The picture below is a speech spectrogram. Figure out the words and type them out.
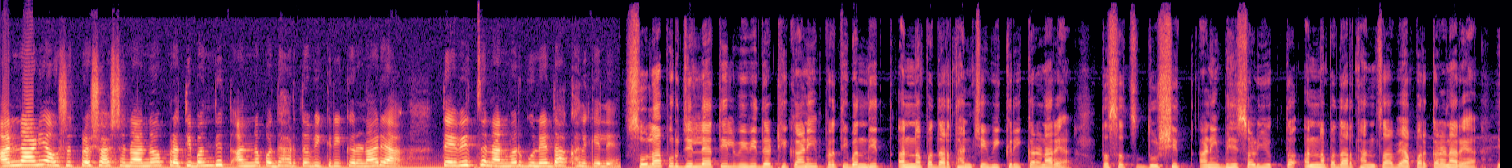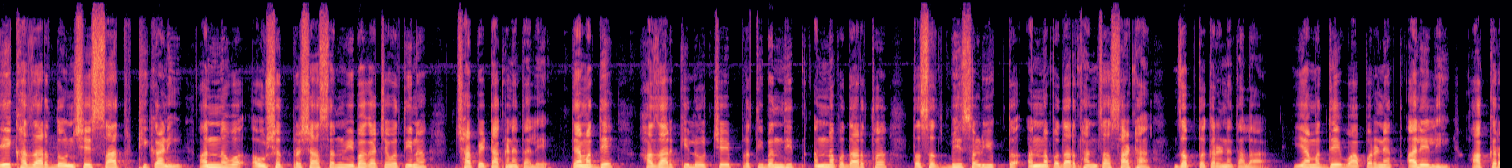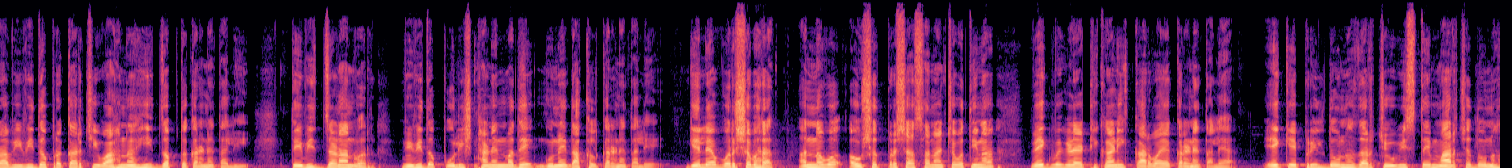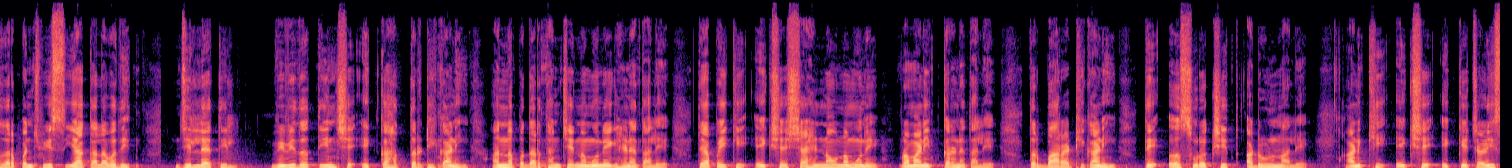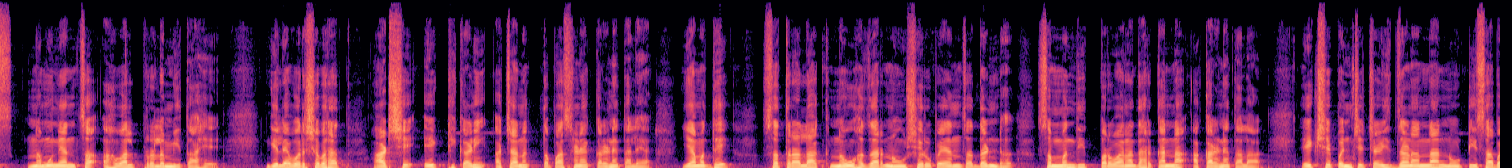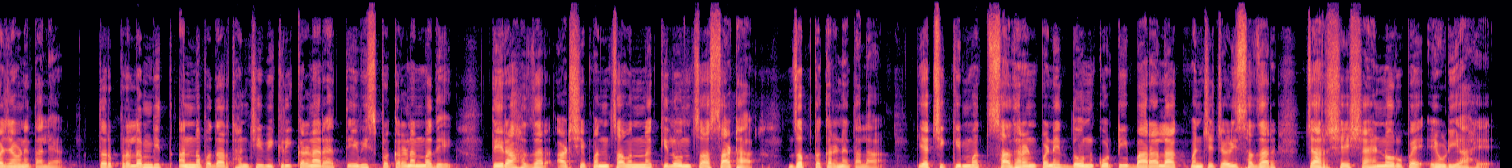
अन्न आणि औषध प्रशासनानं प्रतिबंधित अन्नपदार्थ विक्री करणाऱ्या तेवीस जणांवर गुन्हे दाखल केले. सोलापूर जिल्ह्यातील विविध ठिकाणी प्रतिबंधित अन्नपदार्थांची विक्री करणाऱ्या तसंच दूषित आणि भेसळयुक्त अन्नपदार्थांचा व्यापार करणाऱ्या एक हजार दोनशे सात ठिकाणी अन्न व औषध प्रशासन विभागाच्या वतीनं छापे टाकण्यात आले. त्यामध्ये हजार किलोचे प्रतिबंधित अन्नपदार्थ तसंच भेसळयुक्त अन्नपदार्थांचा साठा जप्त करण्यात आला. यामध्ये वापरण्यात आलेली अकरा विविध प्रकारची वाहनंही जप्त करण्यात आली. तेवीस जणांवर विविध पोलीस ठाण्यांमध्ये गुन्हे दाखल करण्यात आले. गेल्या वर्षभरात अन्न व औषध प्रशासनाच्या वतीनं वेगवेगळ्या ठिकाणी कारवाया करण्यात आल्या. एक एप्रिल दोन हजार चोवीस ते मार्च दोन हजार पंचवीस या कालावधीत जिल्ह्यातील विविध तीनशे एकाहत्तर ठिकाणी अन्नपदार्थांचे नमुने घेण्यात आले. त्यापैकी एकशे शहाण्णव नमुने प्रमाणित करण्यात आले. तर बारा ठिकाणी ते असुरक्षित आढळून आले. आणखी एकशे एक्केचाळीस नमुन्यांचा अहवाल प्रलंबित आहे. गेल्या वर्षभरात आठशे एक ठिकाणी अचानक तपासण्या करण्यात आल्या. यामध्ये सतरा लाख नऊ हजार नऊशे रुपयांचा दंड संबंधित परवानाधारकांना आकारण्यात आला. एकशे पंचेचाळीस जणांना नोटिसा बजावण्यात आल्या. तर प्रलंबित अन्नपदार्थांची विक्री करणाऱ्या तेवीस प्रकरणांमध्ये तेरा हजार आठशे पंचावन्न किलोंचा साठा जप्त करण्यात आला. याची किंमत साधारणपणे दोन कोटी बारा लाख पंचेचाळीस हजार चारशे शहाण्णव रुपये एवढी आहे.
